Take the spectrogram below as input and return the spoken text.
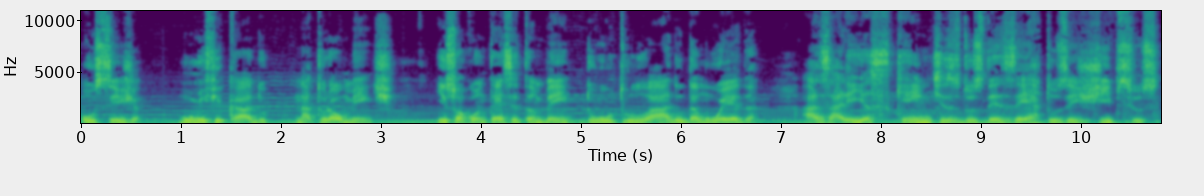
ou seja, mumificado naturalmente. Isso acontece também do outro lado da moeda as areias quentes dos desertos egípcios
